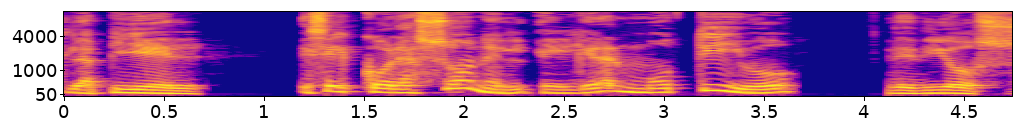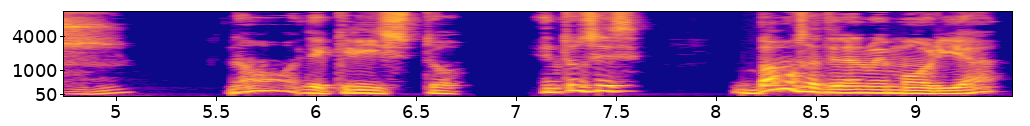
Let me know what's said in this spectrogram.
la piel. Es el corazón el, gran motivo de Dios, ¿no? De Cristo. Entonces, vamos a tener memoria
